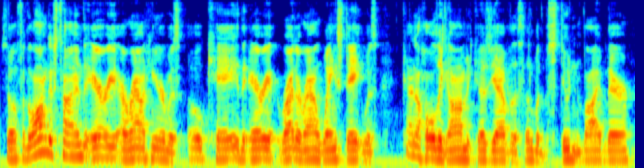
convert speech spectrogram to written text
So for the longest time, the area around here was okay. The area right around Wayne State was kind of holding on because you have this little bit of student vibe there.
